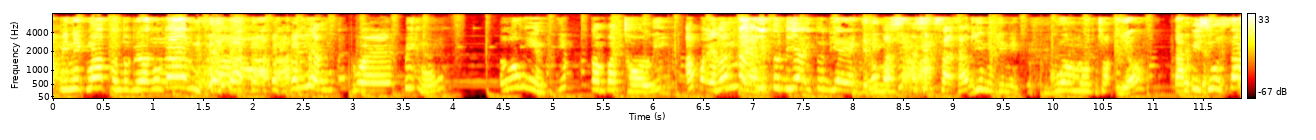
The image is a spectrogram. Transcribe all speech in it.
Tapi nikmat untuk dilakukan. Nah, tapi yang gue lu ngintip tanpa coli apa enaknya? Nah itu dia itu dia yang jadi Lu pasti masalah. kesiksa, kan? Gini gini, gue mau iya tapi susah.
